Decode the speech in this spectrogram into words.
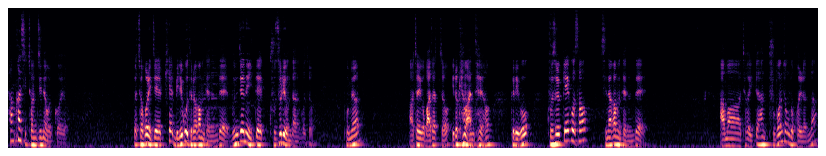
한 칸씩 전진해 올 거예요. 그러니까 저걸 이제 피해 밀고 들어가면 되는데 문제는 이때 구슬이 온다는 거죠. 보면 아 저 이거 맞았죠. 이렇게 하면 안 돼요. 그리고 구슬 깨고서 지나가면 되는데 아마 제가 이때 한 두 번 정도 걸렸나?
